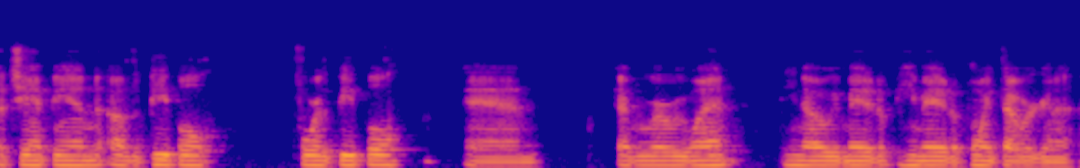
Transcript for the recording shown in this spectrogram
a champion of the people, for the people, and everywhere we went, you know, we made it. He made it a point that we're gonna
